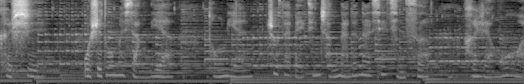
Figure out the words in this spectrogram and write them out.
可是，我是多么想念童年住在北京城南的那些景色和人物啊！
